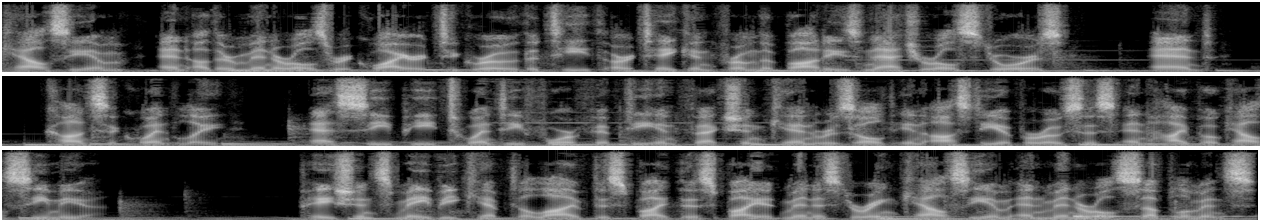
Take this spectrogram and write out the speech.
calcium and other minerals required to grow the teeth are taken from the body's natural stores, and, consequently, SCP-2450 infection can result in osteoporosis and hypocalcemia. Patients may be kept alive despite this by administering calcium and mineral supplements,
